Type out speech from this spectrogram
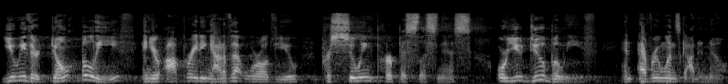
You either don't believe and you're operating out of that worldview, pursuing purposelessness, or you do believe and everyone's got to know.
